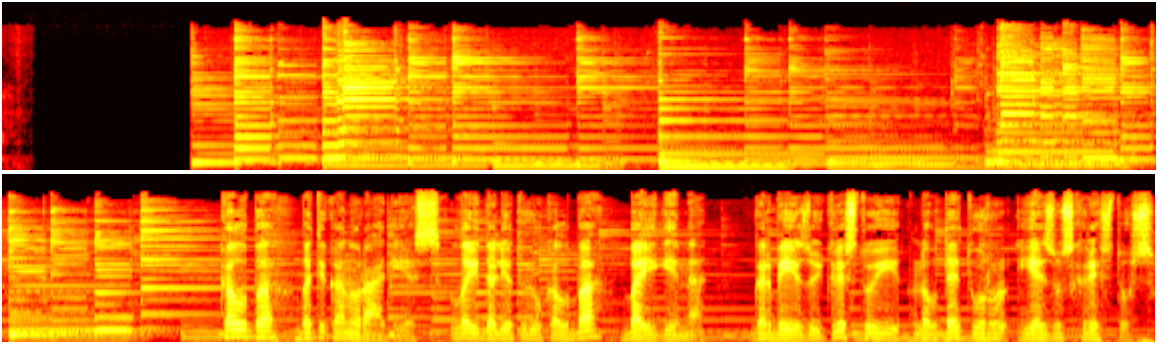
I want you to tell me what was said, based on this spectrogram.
Kalba Vatikano radijas. Laidą lietuvių kalba baigėme. Garbėjai Jėzui Kristui, laudetur Jėzus Kristus.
